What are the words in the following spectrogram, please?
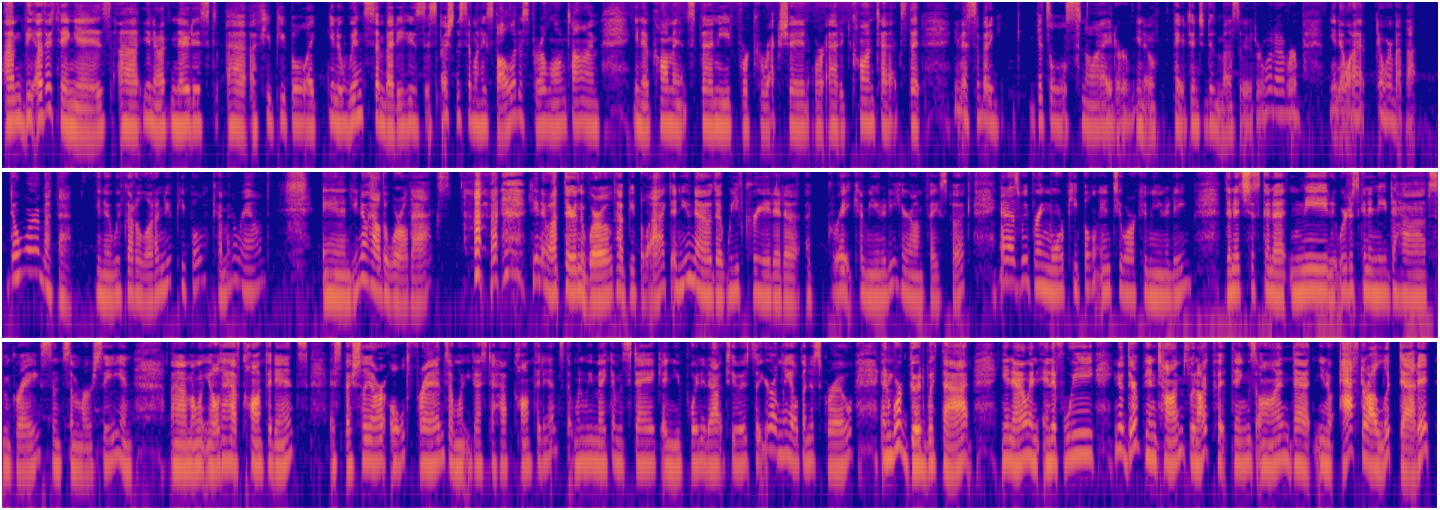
Um, the other thing is, uh, you know, I've noticed uh, a few people like, you know, when somebody who's, especially someone who's followed us for a long time, you know, comments the need for correction or added context, that, you know, somebody gets a little snide or, you know, pay attention to the message or whatever. You know what? Don't worry about that. Don't worry about that. You know, we've got a lot of new people coming around, and you know how the world acts. you know, out there in the world, how people act. And you know that we've created a, a great community here on Facebook. And as we bring more people into our community, then it's just going to need, we're just going to need to have some grace and some mercy. And um, I want you all to have confidence, especially our old friends. I want you guys to have confidence that when we make a mistake and you point it out to us, that you're only helping us grow. And we're good with that, you know. And, and if we, you know, there have been times when I've put things on that, you know, after I looked at it,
